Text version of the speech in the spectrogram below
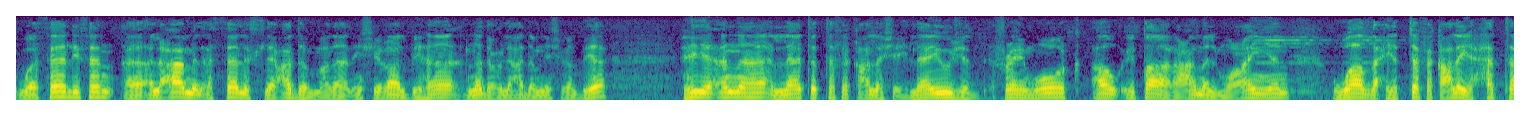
وثالثا آه، العامل الثالث لعدم معناها الانشغال بها ندعو لعدم الانشغال بها هي أنها لا تتفق على شيء. لا يوجد فريم أو إطار عمل معين واضح يتفق عليه. حتى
